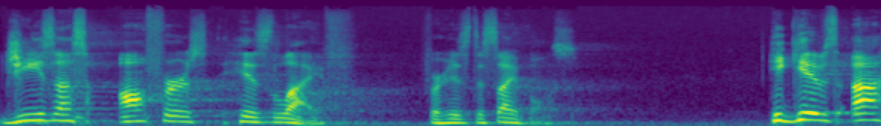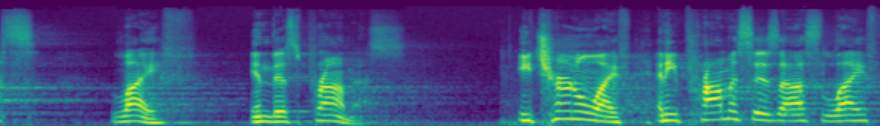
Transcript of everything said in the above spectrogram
Jesus offers his life for his disciples. He gives us life in this promise eternal life, and he promises us life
